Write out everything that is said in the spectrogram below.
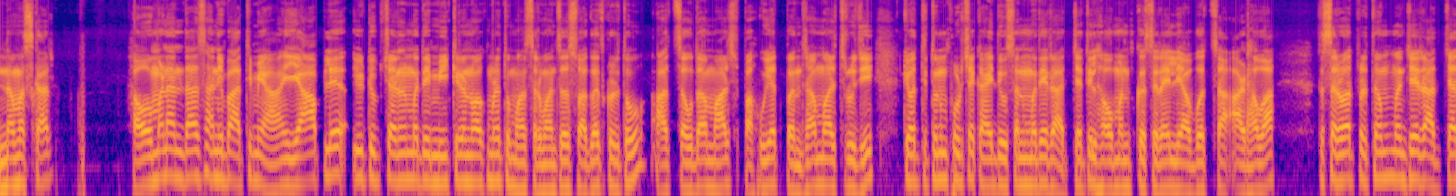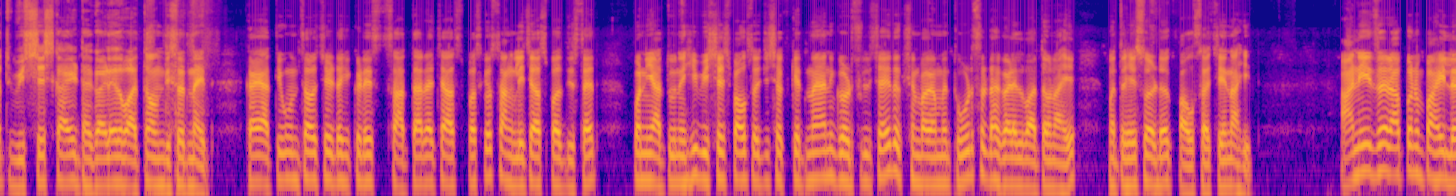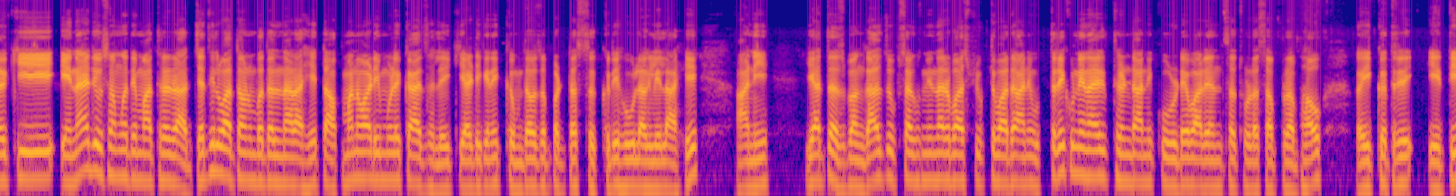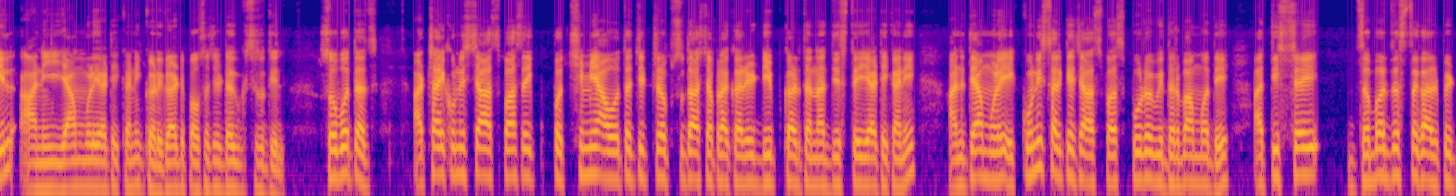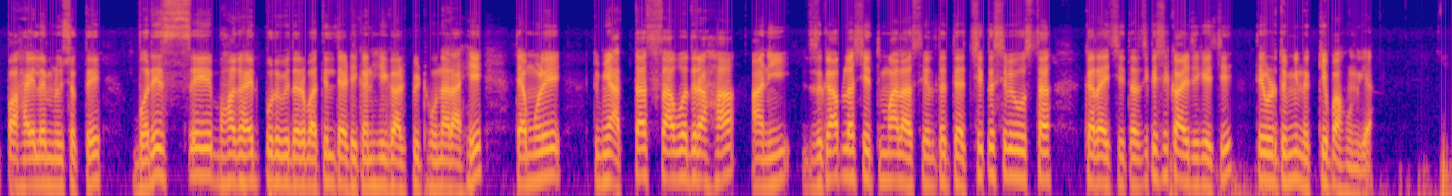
नमस्कार. हवामान अंदाज आणि बातम्या या आपल्या यूट्यूब चॅनलमध्ये मी किरण वाघमळे तुम्हाला सर्वांचं स्वागत करतो. आज चौदा मार्च पाहूयात पंधरा मार्च रोजी किंवा तिथून पुढच्या काही दिवसांमध्ये राज्यातील हवामान कसं राहील याबाबतचा आढावा. तर सर्वात प्रथम म्हणजे राज्यात विशेष काही ढगाळलेलं वातावरण दिसत नाहीत. काही अतिउंचावचे ढग इकडे साताऱ्याच्या आसपास किंवा सांगलीच्या आसपास दिसत आहेत. पण यातूनही विशेष पावसाची शक्यता नाही आणि गडचिरोलीच्याही दक्षिण भागामध्ये थोडंसं ढगाळलेलं वातावरण आहे. मात्र हे सुद्धा ढग पावसाचे नाहीत. आणि जर आपण पाहिलं की येणाऱ्या दिवसामध्ये मात्र राज्यातील वातावरण बदलणार आहे. तापमानवाढीमुळे काय झाले की या ठिकाणी कमदावचा पट्टा सक्रिय होऊ लागलेला आहे आणि यातच बंगालचा उपसागरून येणारं बाष्पयुक्त वारं आणि उत्तरेकडून येणारे थंड आणि कोरडे वाऱ्यांचा थोडासा प्रभाव एकत्र येतील आणि यामुळे या ठिकाणी गडगाडी पावसाचे ढग विकसित होतील. सोबतच अठरा एकोणीसच्या आसपास एक पश्चिमी आवताची ट्रपसुद्धा अशा प्रकारे डीप करताना दिसते या ठिकाणी आणि त्यामुळे एकोणीस तारखेच्या आसपास पूर्व विदर्भामध्ये अतिशय जबरदस्त गारपीट पाहायला मिळू शकते. बरेचसे भाग आहेत पूर्व विदर्भातील त्या ठिकाणी ही गारपीट होणार आहे. त्यामुळे तुम्ही आत्ताच सावध राहा आणि जर का आपला शेतमाल असेल तर त्याची कशी व्यवस्था करायची त्याची कशी काळजी घ्यायची तेवढं तुम्ही नक्की पाहून घ्या.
